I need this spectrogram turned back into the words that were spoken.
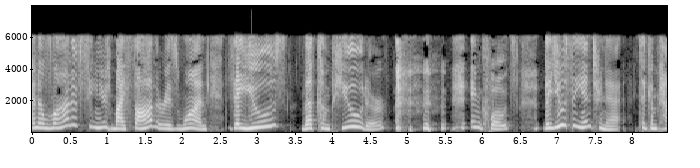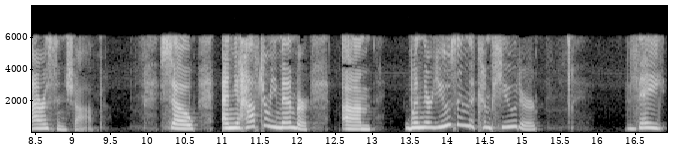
And a lot of seniors, my father is one, they use the computer, in quotes, they use the internet to comparison shop. So, and you have to remember, um, when they're using the computer, they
